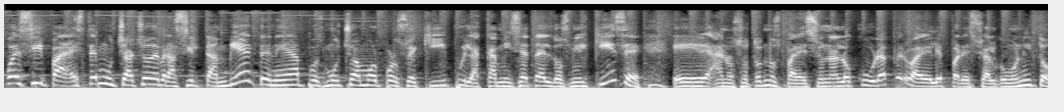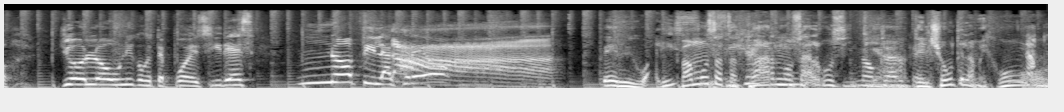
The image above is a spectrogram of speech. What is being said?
Pues sí, para este muchacho de Brasil también tenía pues mucho amor por su equipo y la camiseta del 2015. Eh, a nosotros nos parece una locura, pero a él le pareció algo bonito. Yo lo único que te puedo decir es, no te la creo, ¡Ah! Pero igual. Vamos a fíjate. tatuarnos algo, Cintia, No, claro que del show de la mejor. No.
